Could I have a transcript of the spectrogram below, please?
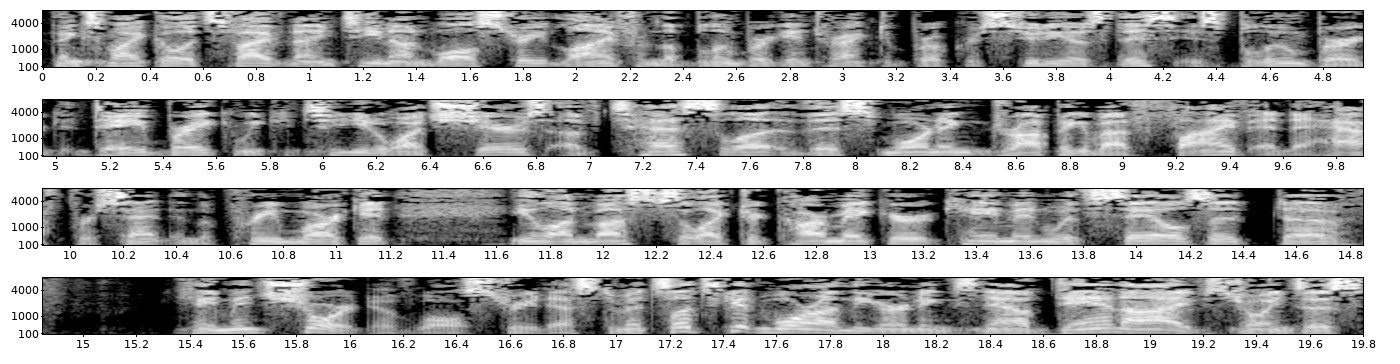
Thanks, Michael. It's 519 on Wall Street, live from the Bloomberg Interactive Broker Studios. This is Bloomberg Daybreak. We continue to watch shares of Tesla this morning, dropping about 5.5% in the pre-market. Elon Musk's electric car maker came in with sales at uh, came in short of Wall Street estimates. Let's get more on the earnings now. Dan Ives joins us,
